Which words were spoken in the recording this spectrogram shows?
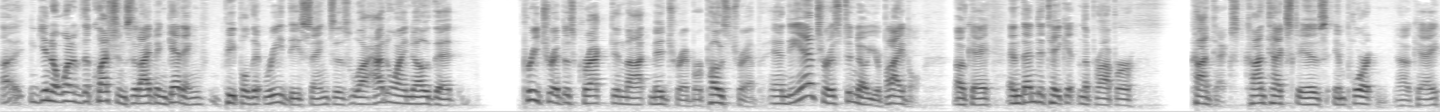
uh, you know, one of the questions that I've been getting, people that read these things, is, well, how do I know that pre-trib is correct and not mid-trib or post-trib? And the answer is to know your Bible, okay, and then to take it in the proper context. Context is important, okay.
